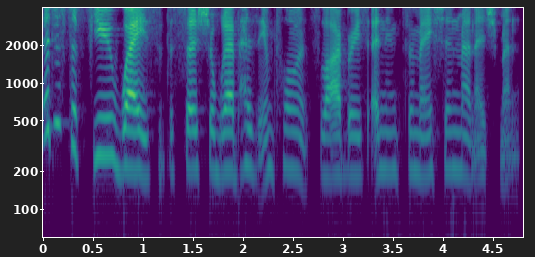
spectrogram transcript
They're just a few ways that the social web has influenced libraries and information management.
